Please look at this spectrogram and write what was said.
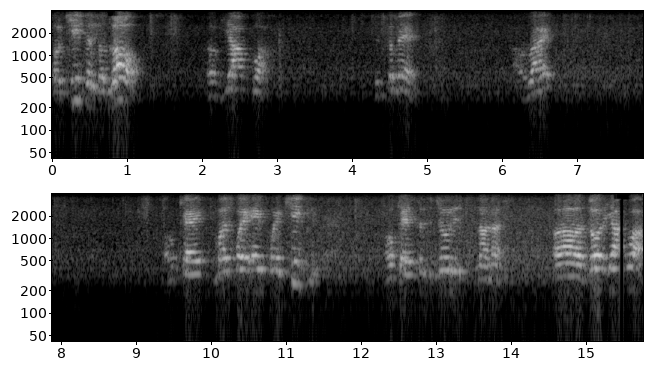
But keeping the law of Yahweh, his commandments. All right? Okay, much way, eighth way, keep you. Okay, Sister Judy, no, no. Uh, daughter Yahweh.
